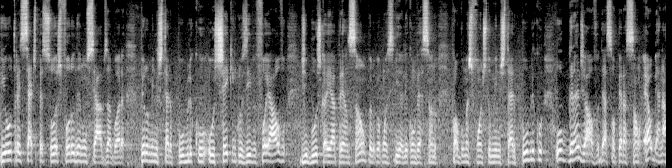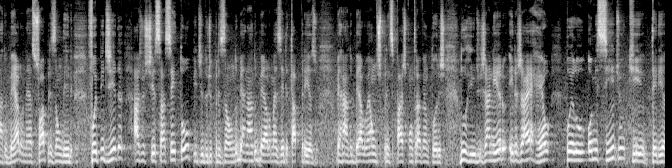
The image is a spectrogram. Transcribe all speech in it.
e outras sete pessoas foram denunciados agora pelo Ministério Público. O Sheik, inclusive, foi alvo de busca e apreensão apreensão, pelo que eu consegui ali conversando com algumas fontes do Ministério Público. O grande alvo dessa operação é o Bernardo Belo, né? Só a prisão dele foi pedida, a justiça aceitou o pedido de prisão do Bernardo Belo, mas ele está preso. O Bernardo Belo é um dos principais contraventores do Rio de Janeiro, ele já é réu pelo homicídio que teria,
